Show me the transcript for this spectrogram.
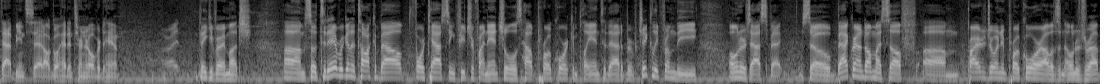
That being said, I'll go ahead and turn it over to him. All right. Thank you very much. Um, so today we're going to talk about forecasting future financials, how Procore can play into that, but particularly from the owner's aspect. So background on myself: um, prior to joining Procore, I was an owner's rep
